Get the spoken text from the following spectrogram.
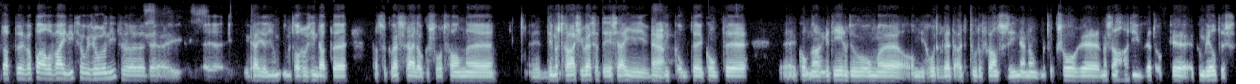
dat bepalen wij niet, sowieso niet. Uh, de, uh, je, je, moet al zo zien dat, uh, dat zo'n wedstrijd ook een soort van demonstratiewedstrijd is. Hè. Je, ja. Die komt... komt uh, komt naar criterium toe om, uh, om die grote vedette uit de Tour de France te zien. En dan moeten we ook zorgen uh, met z'n allen dat die vedette ook, in beeld is.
